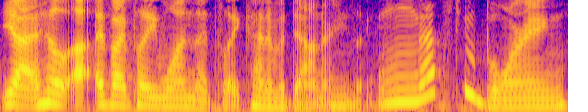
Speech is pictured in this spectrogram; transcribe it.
Yeah, he'll. Uh, if I play one that's like kind of a downer, he's like, mm, "That's too boring."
